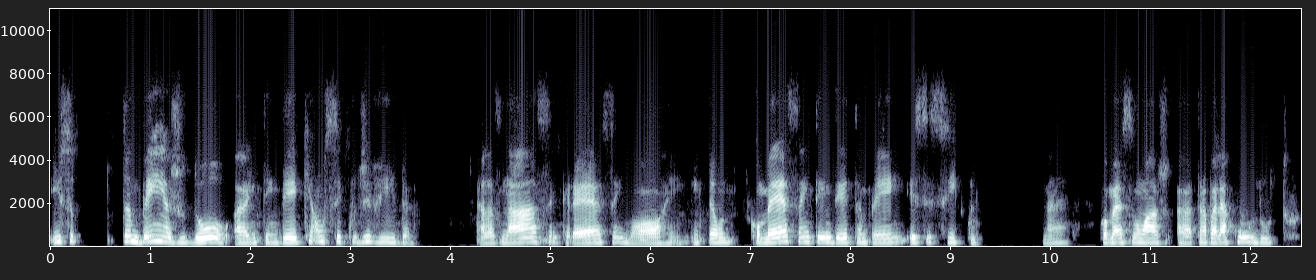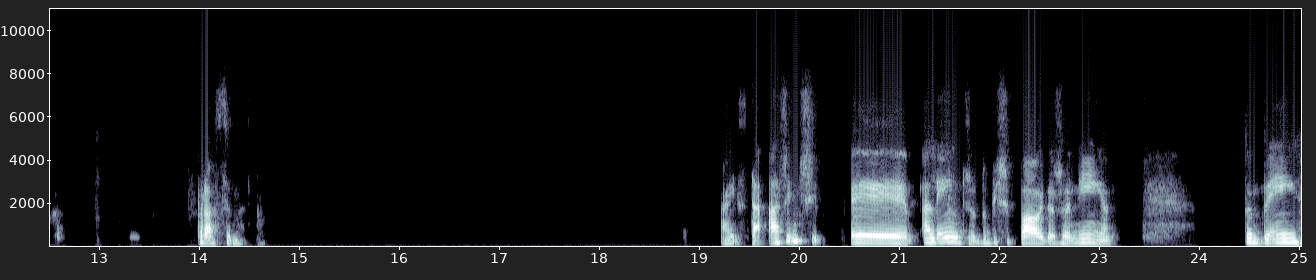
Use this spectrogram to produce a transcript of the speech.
isso também ajudou a entender que é um ciclo de vida. Elas nascem, crescem, morrem. Então, começa a entender também esse ciclo, né? Começam a, a trabalhar com o luto. Próxima. Aí está. A gente, é, além de, do bicho-pau e da Joaninha, também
